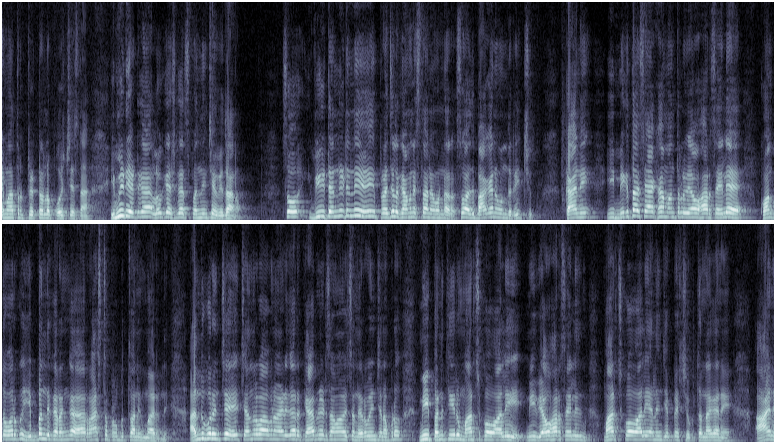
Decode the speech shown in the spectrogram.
ఏమాత్రం ట్విట్టర్లో పోస్ట్ చేసినా ఇమీడియట్గా లోకేష్ గారు స్పందించే విధానం. సో వీటన్నిటినీ ప్రజలు గమనిస్తూనే ఉన్నారు. సో అది బాగానే ఉంది రీచ్. కానీ ఈ మిగతా శాఖ మంత్రుల వ్యవహార శైలే కొంతవరకు ఇబ్బందికరంగా రాష్ట్ర ప్రభుత్వానికి మారింది. అందుగురించే చంద్రబాబు నాయుడు గారు కేబినెట్ సమావేశం నిర్వహించినప్పుడు మీ పనితీరు మార్చుకోవాలి మీ వ్యవహార శైలి మార్చుకోవాలి అని చెప్పేసి చెబుతున్నా కానీ ఆయన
